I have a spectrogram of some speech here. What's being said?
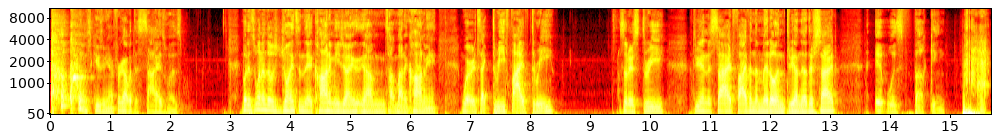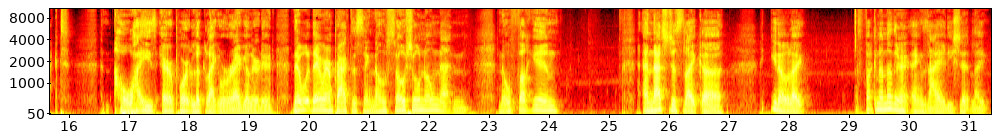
excuse me, I forgot what the size was. But it's one of those joints in the economy. You know, I'm talking about economy, where it's like three five three. So there's three, three on the side, five in the middle, and three on the other side. It was fucking. Hawaii's airport looked like regular, dude. They were they weren't practicing no social, no nothing, no fucking. And that's just like, uh, you know, like fucking another anxiety shit. Like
